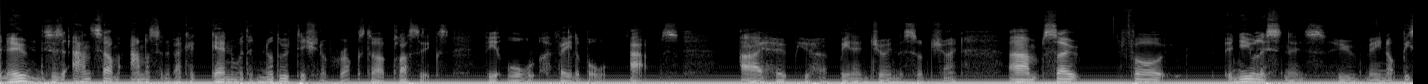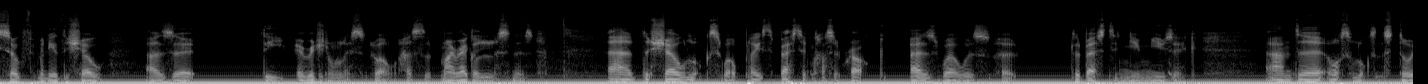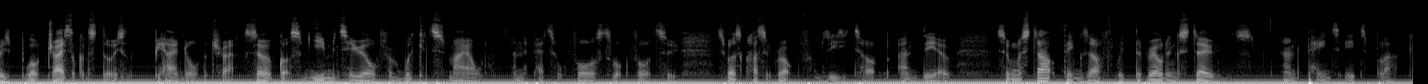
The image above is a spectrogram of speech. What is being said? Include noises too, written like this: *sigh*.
Afternoon, this is Anselm Anderson back again with another edition of Rockstar Classics via all available apps. I hope you have been enjoying the sunshine. Um, so, for new listeners who may not be so familiar with the show as uh, the original list, well, as the, my regular listeners, uh, the show looks well plays the best in classic rock as well as uh, the best in new music and uh, also looks at the stories, well, tries to look at the stories behind all the tracks. So I've got some new material from Wicked Smile and the Petal Falls to look forward to, as well as classic rock from ZZ Top and Dio. So I'm going to start things off with the Rolling Stones and Paint It Black.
